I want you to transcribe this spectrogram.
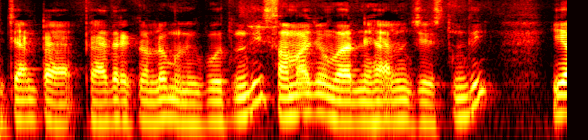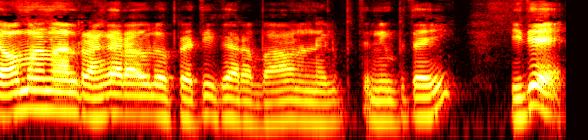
జంట పేదరికంలో మునిగిపోతుంది. సమాజం వారిని హేళన చేస్తుంది. ఈ అవమానాలు రంగారావులో ప్రతీకార భావన నిలుపు నింపుతాయి. ఇదే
